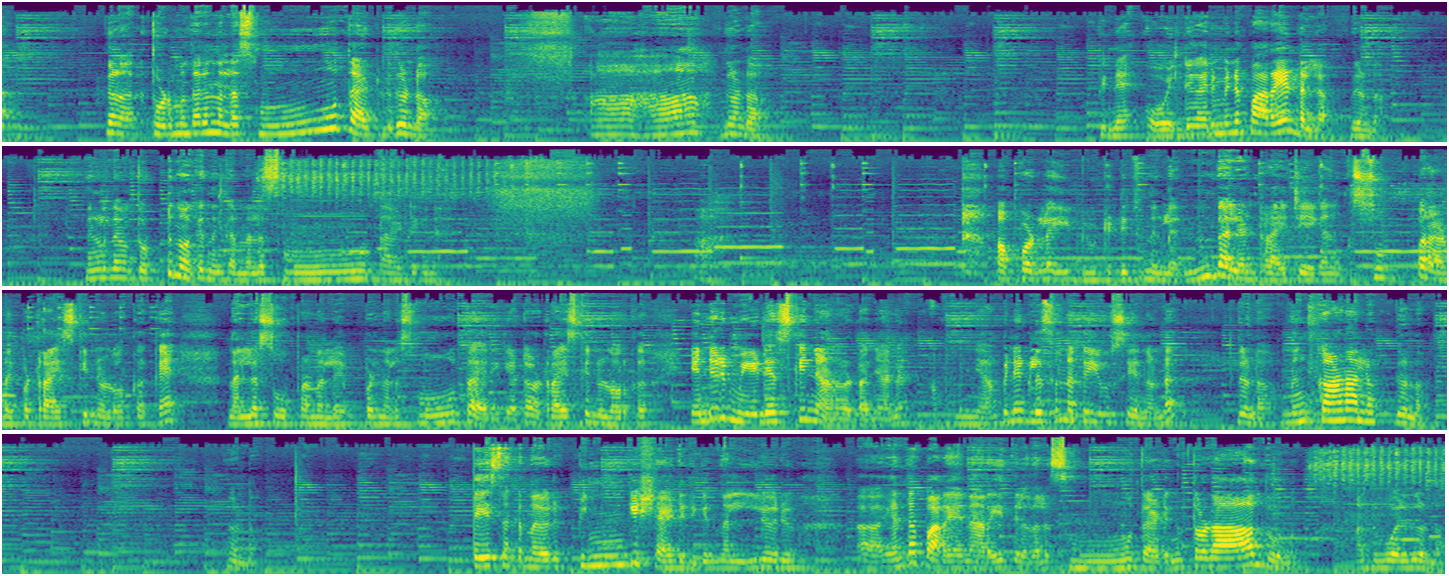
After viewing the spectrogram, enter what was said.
തൊടുമ്പോൾ തന്നെ നല്ല സ്മൂത്ത് ആയിട്ടുണ്ട്. ഇതുണ്ടോ? ആഹാ ഇതുണ്ടോ? പിന്നെ ഓയിലിന്റെ കാര്യം പിന്നെ പറയണ്ടല്ലോ. ഇതുണ്ടോ? നിങ്ങൾ തൊട്ട് നോക്കി നിങ്ങൾക്ക് നല്ല സ്മൂത്ത് ആയിട്ട് ഇങ്ങനെ അപ്പോഴുള്ള ഈ ബ്യൂട്ടി ടിപ്സ് നിങ്ങൾ എന്തായാലും ട്രൈ ചെയ്യുക. നിങ്ങൾക്ക് സൂപ്പറാണ് ഇപ്പോൾ ഡ്രൈ സ്കിൻ ഉള്ളവർക്കൊക്കെ നല്ല സൂപ്പറാണ് നല്ല എപ്പോഴും നല്ല സ്മൂത്ത് ആയിരിക്കും കേട്ടോ. ഡ്രൈ സ്കിൻ ഉള്ളവർക്ക് എന്റെ ഒരു മീഡിയം സ്കിൻ ആണ് കേട്ടോ ഞാൻ. അപ്പം ഞാൻ പിന്നെ ഗ്ലിസറിനൊക്കെ യൂസ് ചെയ്യുന്നുണ്ട്. ഇതുണ്ടോ? നിങ്ങൾക്ക് കാണാമല്ലോ ഇതുണ്ടോ? ഇതുണ്ടോ? ഫേസ് ഒക്കെ നല്ല ഒരു പിങ്കിഷ് ആയിട്ടിരിക്കും. നല്ലൊരു എന്താ പറയാൻ അറിയത്തില്ല. നല്ല സ്മൂത്ത് ആയിട്ട് ഇങ്ങനെ തൊടാൻ തോന്നും. അതുപോലെ ഇതുണ്ടോ?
